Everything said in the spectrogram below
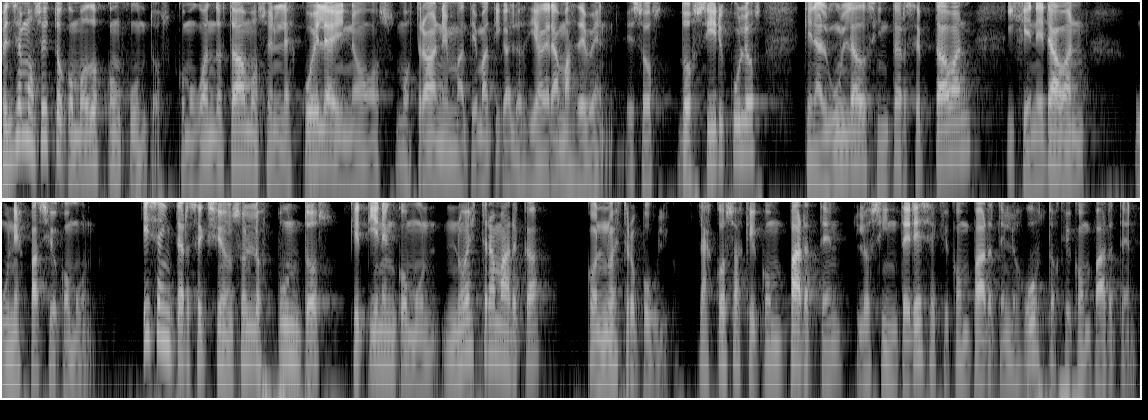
Pensemos esto como dos conjuntos, como cuando estábamos en la escuela y nos mostraban en matemática los diagramas de Venn, esos dos círculos que en algún lado se interceptaban y generaban un espacio común. Esa intersección son los puntos que tienen en común nuestra marca con nuestro público. Las cosas que comparten, los intereses que comparten, los gustos que comparten.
